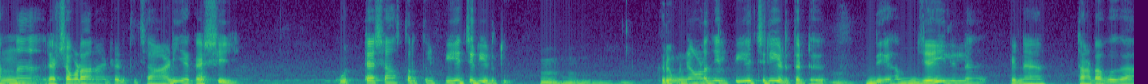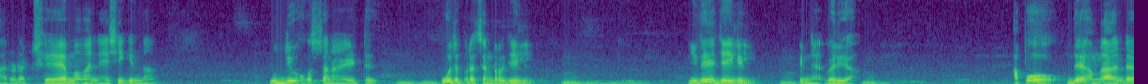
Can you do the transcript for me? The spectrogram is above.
അന്ന് രക്ഷപ്പെടാനായിട്ട് എടുത്ത് ചാടിയ കക്ഷി കുറ്റശാസ്ത്രത്തിൽ പി എച്ച് ഡി എടുത്തു. ക്രിമിനോളജിയിൽ പി എച്ച് ഡി എടുത്തിട്ട് ഇദ്ദേഹം ജയിലിൽ പിന്നെ തടവുകാരുടെ ക്ഷേമം അന്വേഷിക്കുന്ന ഉദ്യോഗസ്ഥനായിട്ട് പൂജപ്പുര സെൻട്രൽ ജയിലിൽ. ഇതേ ജയിലിൽ പിന്നെ വരിക. അപ്പോൾ അദ്ദേഹം അതിന്റെ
